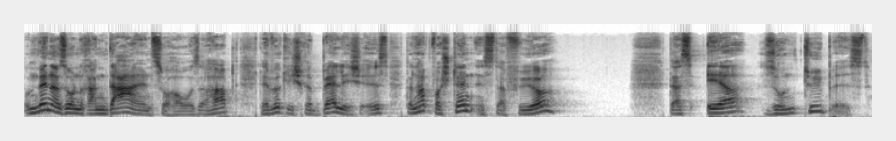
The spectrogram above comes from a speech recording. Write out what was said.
Und wenn ihr so einen Randalen zu Hause habt, der wirklich rebellisch ist, dann habt Verständnis dafür, dass er so ein Typ ist.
